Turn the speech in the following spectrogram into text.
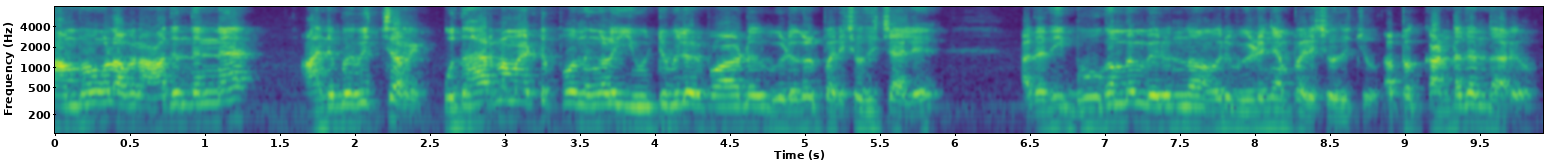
സംഭവങ്ങൾ അവർ ആദ്യം തന്നെ അനുഭവിച്ചറിയും. ഉദാഹരണമായിട്ട് ഇപ്പോൾ നിങ്ങൾ യൂട്യൂബിൽ ഒരുപാട് വീടുകൾ പരിശോധിച്ചാൽ അതായത് ഈ ഭൂകമ്പം വരുന്ന ഒരു വീട് ഞാൻ പരിശോധിച്ചു. അപ്പൊ കണ്ടത് എന്താ അറിയോ?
